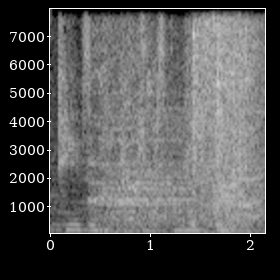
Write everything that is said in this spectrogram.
Team's inhibitor is almost Okay.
